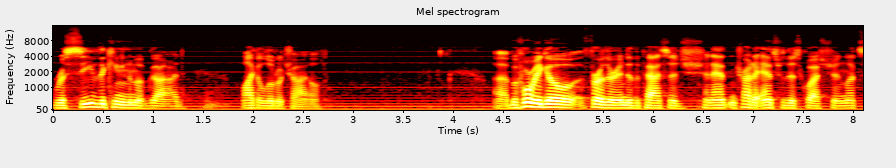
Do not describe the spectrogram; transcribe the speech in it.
receive the kingdom of God like a little child? Uh, before we go further into the passage and, and try to answer this question, let's,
